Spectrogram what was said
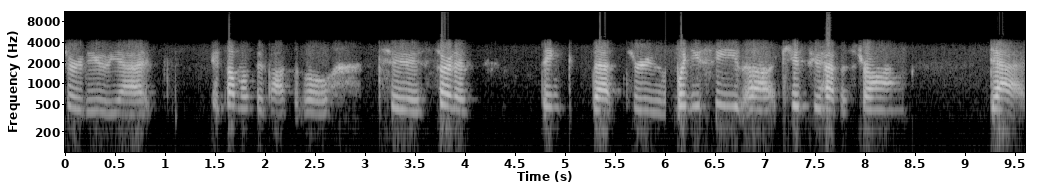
sure do. Yeah, it's it's almost impossible to sort of think that through. When you see uh, kids who have a strong dad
